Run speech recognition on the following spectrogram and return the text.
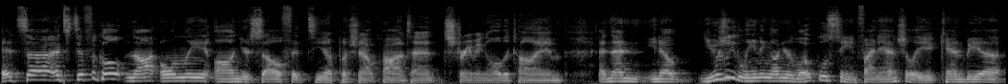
it's uh, it's difficult not only on yourself. It's you know pushing out content, streaming all the time, and then you know usually leaning on your local scene financially. It can be a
